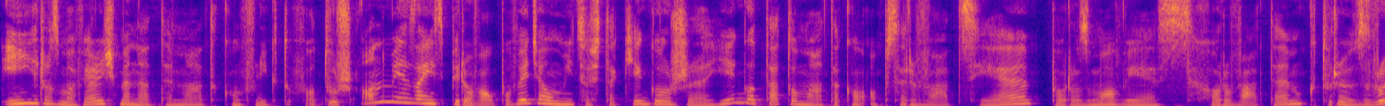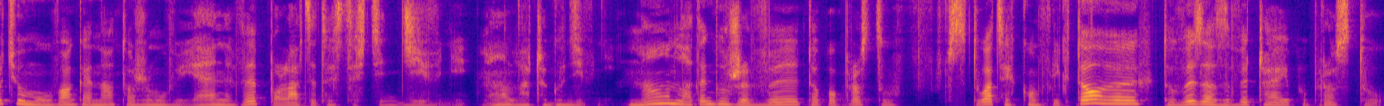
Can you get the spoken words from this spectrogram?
i rozmawialiśmy na temat konfliktów. Otóż on mnie mnie zainspirował. Powiedział mi coś takiego, że jego tato ma taką obserwację po rozmowie z Chorwatem, który zwrócił mu uwagę na to, że mówi: Jen, wy Polacy to jesteście dziwni. No, dlaczego dziwni? No, dlatego, że wy to po prostu w sytuacjach konfliktowych, to wy zazwyczaj po prostu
